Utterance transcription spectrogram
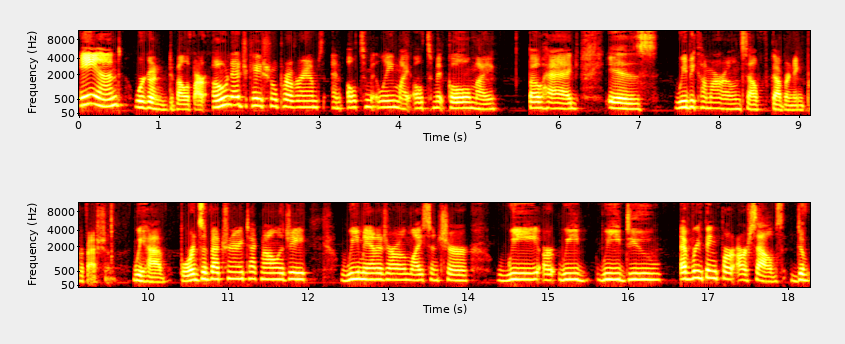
And we're going to develop our own educational programs. And ultimately, my ultimate goal, my BOHAG, is we become our own self governing profession. We have boards of veterinary technology. We manage our own licensure. We are we we do everything for ourselves, di-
